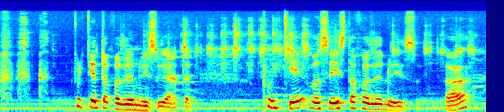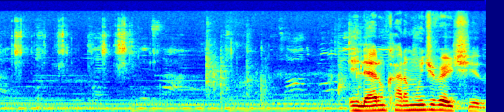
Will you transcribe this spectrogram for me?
Por que tá fazendo isso, gata? Por que você está fazendo isso? Hã? Ele era um cara muito divertido.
